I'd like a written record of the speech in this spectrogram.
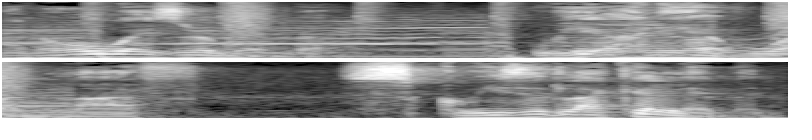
And always remember, we only have one life. Squeeze it like a lemon.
